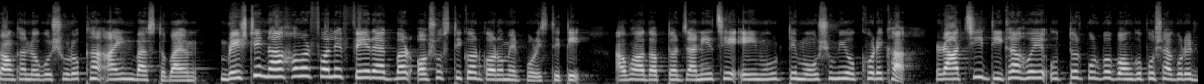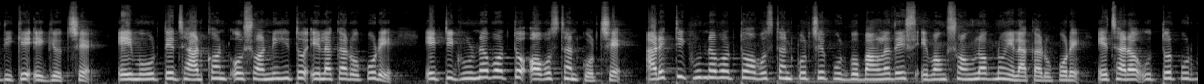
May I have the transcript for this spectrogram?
সংখ্যালঘু সুরক্ষা আইন বাস্তবায়ন। বৃষ্টি না হওয়ার ফলে ফের একবার অস্বস্তিকর গরমের পরিস্থিতি। আবহাওয়া দপ্তর জানিয়েছে, এই মুহূর্তে মৌসুমী অক্ষরেখা রাঁচি দীঘা হয়ে উত্তর পূর্ব বঙ্গোপসাগরের দিকে এগিয়েছে। এই মুহূর্তে ঝাড়খণ্ড ও সন্নিহিত এলাকার ওপরে একটি ঘূর্ণাবর্ত অবস্থান করছে। আরেকটি ঘূর্ণাবর্ত অবস্থান করছে পূর্ব বাংলাদেশ এবং সংলগ্ন এলাকার উপরে। এছাড়া উত্তর পূর্ব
